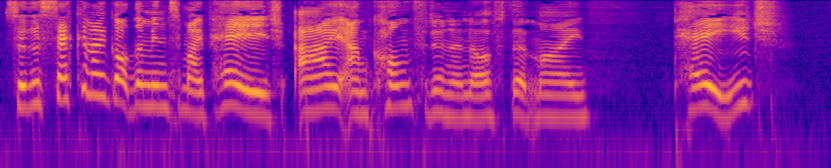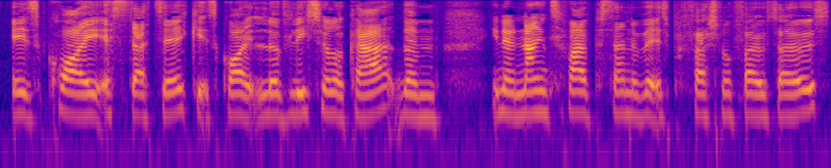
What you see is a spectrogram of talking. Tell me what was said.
so the second i got them into my page i am confident enough that my page is quite aesthetic. It's quite lovely to look at. Them, you know, ninety five percent of it is professional photos.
